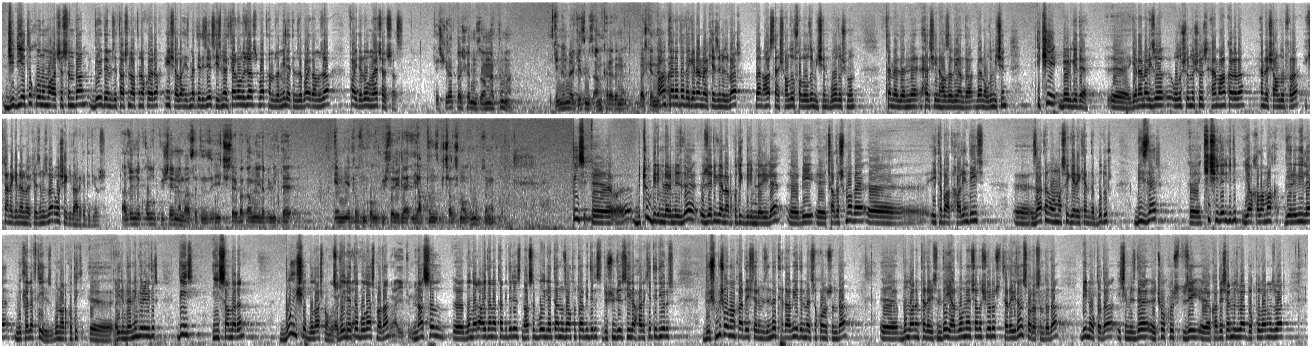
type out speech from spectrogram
ciddiyeti konumu açısından gövdemizi taşın altına koyarak inşallah hizmet edeceğiz, hizmetkar olacağız. Vatanımıza, milletimize, bayrağımıza faydalı olmaya çalışacağız. Teşkilat başkanımız anlattı ama genel merkezimiz Ankara'da mı? Nerede? Ankara'da da genel merkezimiz var. Ben aslen Şanlıurfalı olduğum için bu oluşumun temellerini, her şeyini hazırlayan da ben olduğum için iki bölgede e, genel merkezi oluşturmuşuz. Hem Ankara'da hem de Şanlıurfa'da iki tane genel merkezimiz var. O şekilde hareket ediyoruz. Az önce kolluk güçlerinden bahsettiniz. İçişleri Bakanlığı ile birlikte emniyet olsun kolluk güçleriyle yaptığınız bir çalışma oldu mu bu zamana kadar? Biz e, bütün birimlerimizle özellikle narkotik birimleriyle e, bir e, çalışma ve e, itibat halindeyiz. E, zaten olması gereken de budur. Bizler e, kişileri gidip yakalamak göreviyle mükellef değiliz. Bu narkotik e, birimlerinin görevidir. Biz insanların bu işe bulaşmaması, bu illete bulaşmadan verin. nasıl e, bunları aydınlatabiliriz, nasıl bu illetten uzak tutabiliriz düşüncesiyle hareket ediyoruz. Düşmüş olan kardeşlerimizin de tedavi edilmesi konusunda e, bunların tedavisinde yardımcı olmaya çalışıyoruz. Tedaviden sonrasında da bir noktada içimizde e, çok üst düzey e, kardeşlerimiz var, doktorlarımız var.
